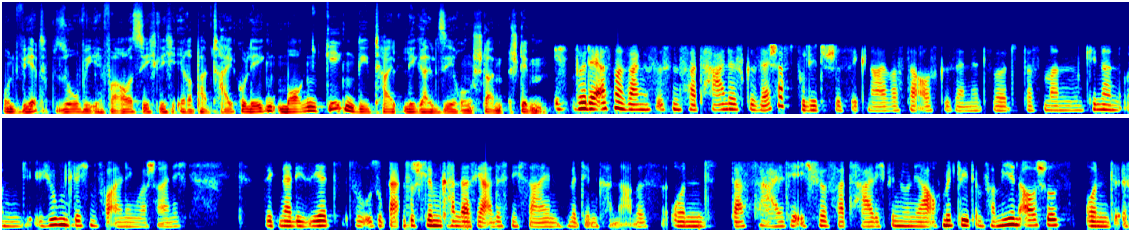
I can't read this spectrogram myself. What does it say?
und wird, so wie voraussichtlich ihre Parteikollegen, morgen gegen die Teillegalisierung stimmen. Ich würde erstmal sagen, es ist ein fatales gesellschaftspolitisches Signal, was da ausgesendet wird, dass man Kindern und Jugendlichen vor allen Dingen wahrscheinlich signalisiert, so, so ganz so schlimm kann das ja alles nicht sein mit dem Cannabis. Und das halte ich für fatal. Ich bin nun ja auch Mitglied im Familienausschuss und es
